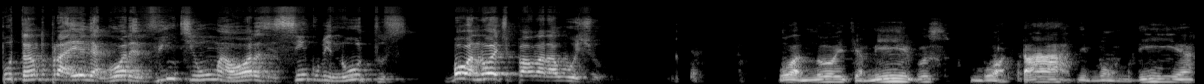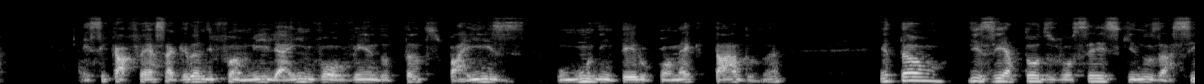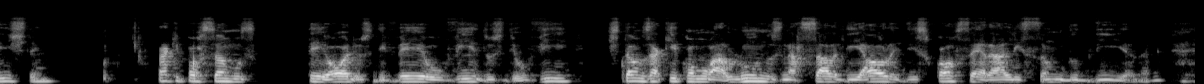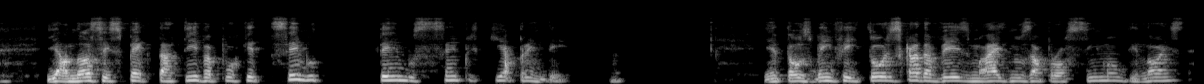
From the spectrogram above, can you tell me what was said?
Portanto, para ele agora é 21 horas e 5 minutos. Boa noite, Paulo Araújo. Boa noite, amigos. Boa tarde, bom dia. Esse café, essa grande família envolvendo tantos países, o mundo inteiro conectado, né? Então, dizer a todos vocês que nos assistem, para que possamos ter olhos de ver, ouvidos de ouvir, estamos aqui como alunos na sala de aula e diz qual será a lição do dia, né? E a nossa expectativa, porque sempre, temos sempre que aprender. Né? Então, os benfeitores cada vez mais nos aproximam de nós,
